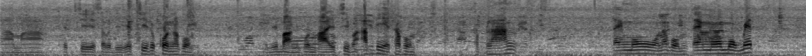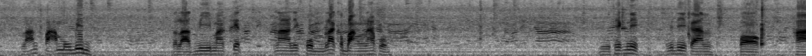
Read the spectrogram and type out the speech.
มามา FC สวัสดี FC ทุกคนครับผม วันนี้บ่าวนิพนธ์พา FC มาอัปเดตครับผม กับร้าน แตงโมนะผม แตงโมหมกเม็ด ร้านป๋าหมูบิน ตลาดวีมาร์เก็ตหนานิคมลาดกระบังนะครับผม ดูเทคนิควิธีการปอกผ่า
